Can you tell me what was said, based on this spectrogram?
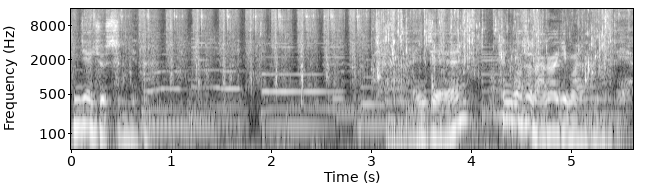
굉장히 좋습니다. 자, 이제 헹궈서 나가기만 하면 돼요.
